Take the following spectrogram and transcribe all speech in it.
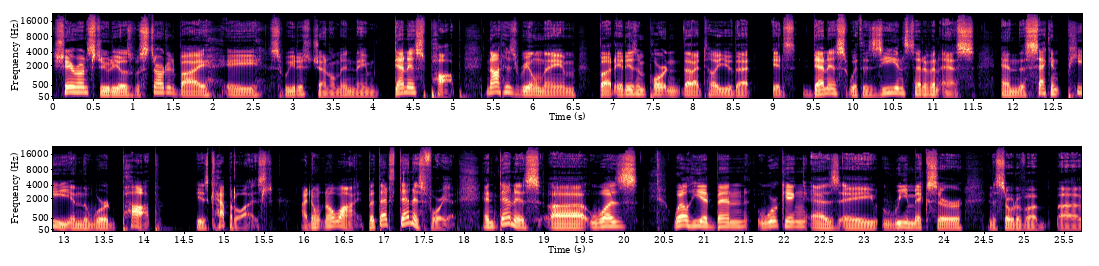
Cheiron Studios was started by a Swedish gentleman named Denniz PoP. Not his real name, but it is important that I tell you that it's Dennis with a Z instead of an S, and the second P in the word pop is capitalized. I don't know why, but that's Denniz for you. And Denniz uh, was, well, he had been working as a remixer and a sort of a uh,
